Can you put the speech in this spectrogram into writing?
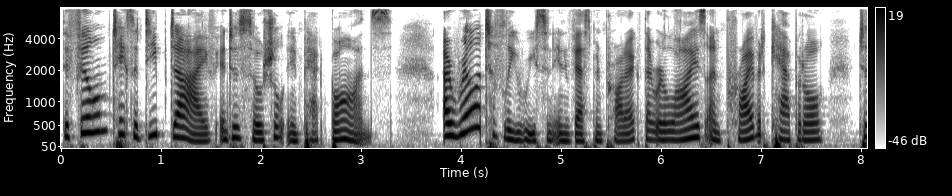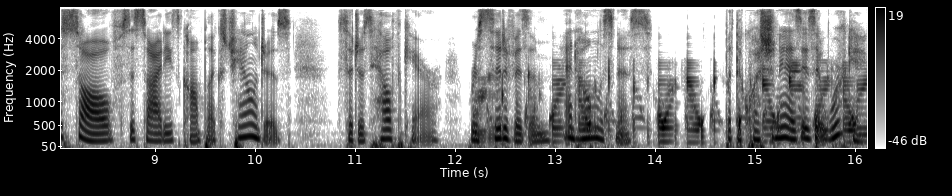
The film takes a deep dive into social impact bonds, a relatively recent investment product that relies on private capital to solve society's complex challenges, such as healthcare, recidivism, and homelessness. But the question is is it working?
